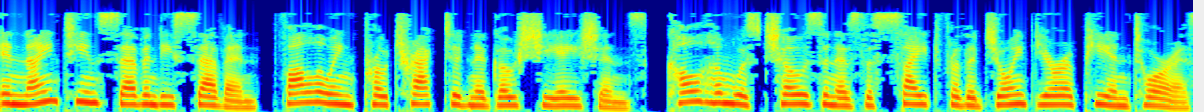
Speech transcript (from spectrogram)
In 1977, following protracted negotiations, Culham was chosen as the site for the joint European Torus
